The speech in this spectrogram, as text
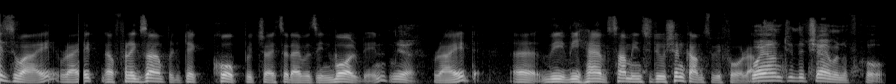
is why, right, now for example, you take COPE, which I said I was involved in, Yeah. right, uh, we, we have some institution comes before us. Why aren't you the chairman of COPE?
